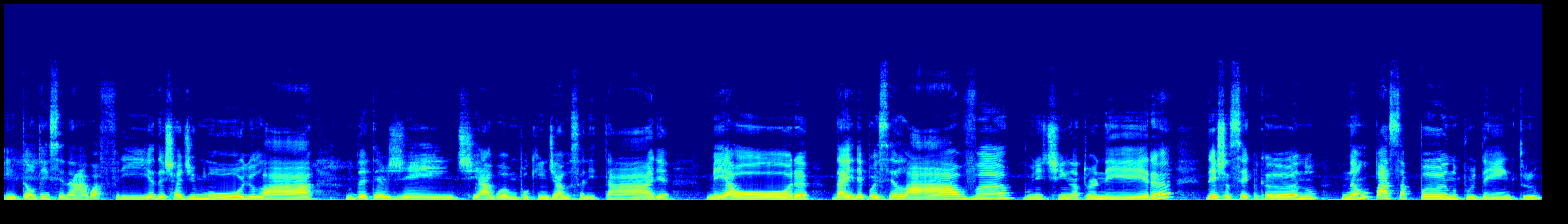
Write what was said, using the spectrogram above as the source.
Então tem que ser na água fria, deixar de molho lá, no detergente, água, um pouquinho de água sanitária, meia hora. Daí depois você lava bonitinho na torneira, deixa secando, não passa pano por dentro.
